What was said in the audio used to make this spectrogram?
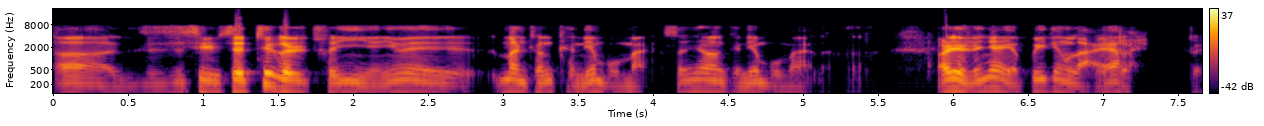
呃，这这这这个是纯意淫，因为曼城肯定不卖，三千万肯定不卖的，嗯而且人家也不一定来呀、对对，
